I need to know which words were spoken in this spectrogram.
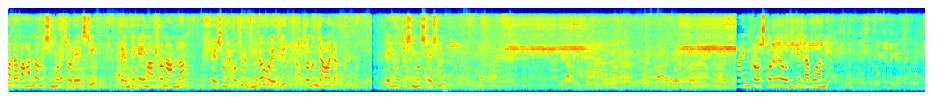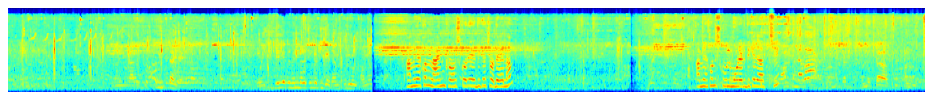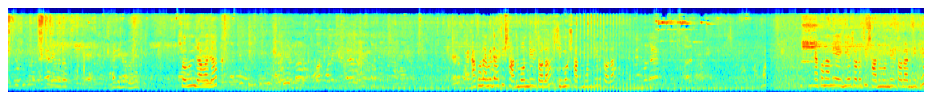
নটা বাহান্ন আমি সিঙ্গুরে চলে এসেছি। ট্রেন থেকে এইমাত্র নামলাম। স্টেশনে প্রচুর ভিড়ও হয়েছে। চলুন যাওয়া যাক। এই হচ্ছে সিঙ্গুর স্টেশন। লাইন ক্রস করে ওদিকে যাব আমি। আমি এখন লাইন ক্রস করে এদিকে চলে এলাম। আমি এখন স্কুল মোড়ের দিকে যাচ্ছি। চলুন যাওয়া যাক। এখন আমি যাচ্ছি সাত মন্দির তলা সিঙ্গুর সাত মন্দির তলা। এখন আমি এগিয়ে চলেছি সাত মন্দির তলার দিকে।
